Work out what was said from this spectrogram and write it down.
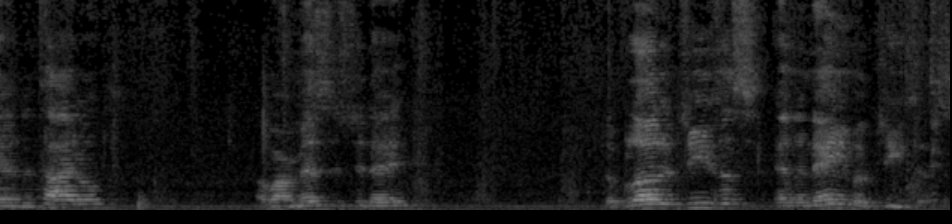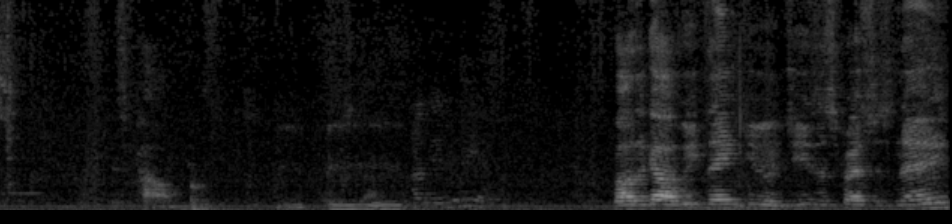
And the title of our message today The Blood of Jesus and the Name of Jesus is powerful. Father God, we thank you in Jesus' precious name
